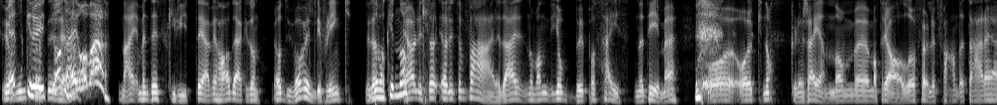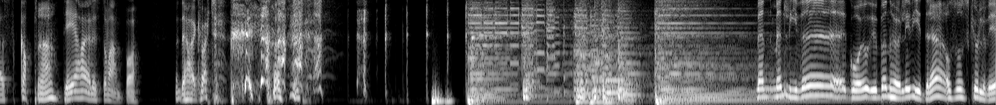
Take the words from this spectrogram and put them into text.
Det gjør Jeg det jo av deg òg, da! Nei, men det skrytet jeg vil ha, det er ikke sånn Ja, du var veldig flink. Liksom. Det var ikke nok. Jeg, har lyst til, jeg har lyst til å være der når man jobber på 16. time og, og knokler seg gjennom eh, materialet og føler faen, dette her har jeg skapt. Ja. Det har jeg lyst til å være med på. Men det har jeg ikke vært. Men, men livet går jo ubønnhørlig videre, og så skulle vi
